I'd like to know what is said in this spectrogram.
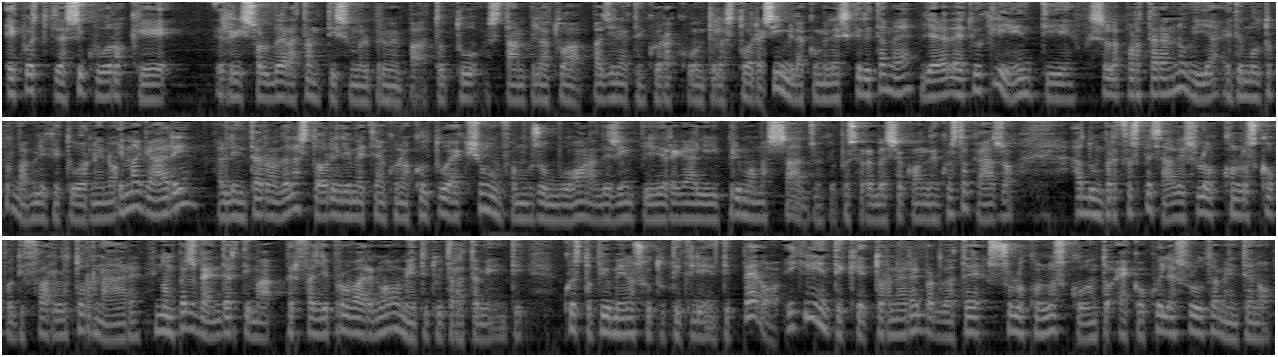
E questo ti assicuro che risolverà tantissimo il primo impatto. Tu stampi la tua paginetta in cui racconti la storia simile a come l'hai scritta a me, gliela dai ai tuoi clienti, se la porteranno via ed è molto probabile che tornino. E magari all'interno della storia gli metti anche una call to action, un famoso buono, ad esempio gli regali il primo massaggio, che poi sarebbe il secondo in questo caso, ad un prezzo speciale solo con lo scopo di farlo tornare, non per svenderti, ma per fargli provare nuovamente i tuoi trattamenti. Questo più o meno su tutti i clienti. Però i clienti che tornerebbero da te solo con lo sconto, ecco, quelli assolutamente no.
